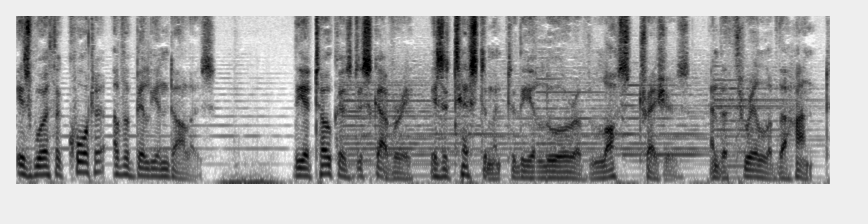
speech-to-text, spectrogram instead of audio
is worth a quarter of a billion dollars. The Atocha's discovery is a testament to the allure of lost treasures and the thrill of the hunt.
